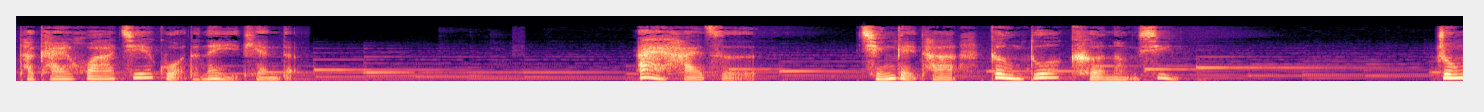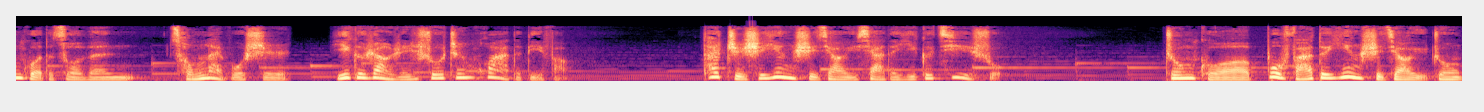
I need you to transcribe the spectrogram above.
它开花结果的那一天的。爱孩子，请给他更多可能性。中国的作文从来不是一个让人说真话的地方，它只是应试教育下的一个技术。中国不乏对应试教育中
